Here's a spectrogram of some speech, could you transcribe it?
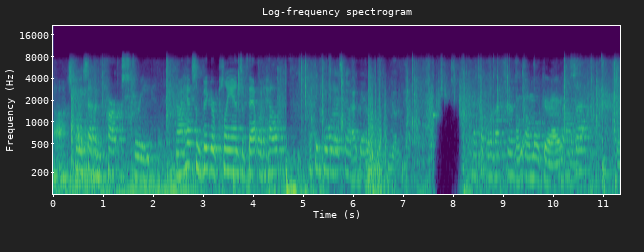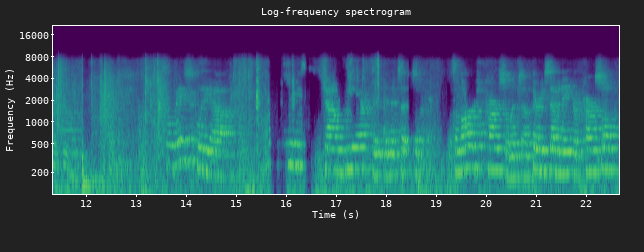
uh, 27 Park Street. Now, I have some bigger plans, if that would help, I think you guys got the bid. a couple of extras. I'm, I'm okay. I- All set? thank you. So basically, uh, down here, and and it's a, it's a- it's a large parcel, it's a 37 acre parcel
